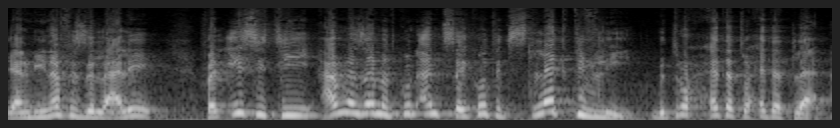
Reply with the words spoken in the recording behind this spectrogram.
يعني بينفذ اللي عليه. فال ECT عاملة زي ما تكون antipsychotic selectively بتروح حتت وحتت لا.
